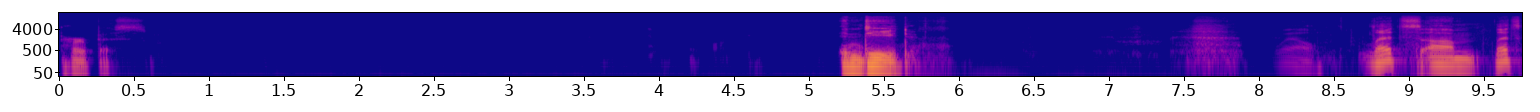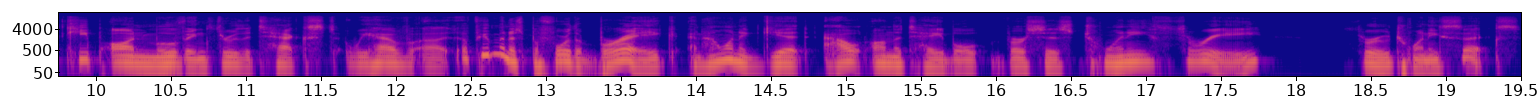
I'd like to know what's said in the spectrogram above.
purpose. Indeed. Let's um let's keep on moving through the text. We have uh, a few minutes before the break and I want to get out on the table verses 23 through 26.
